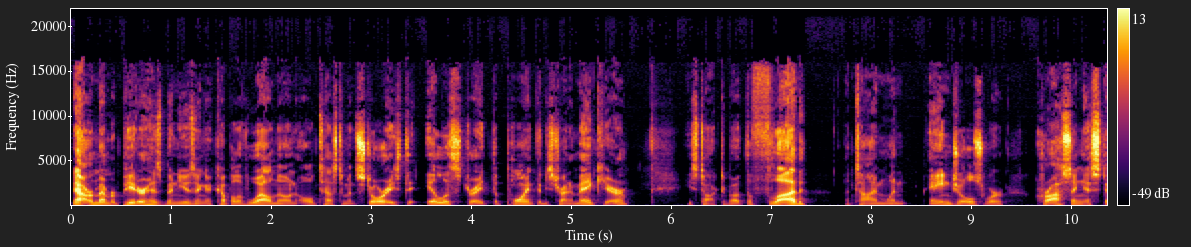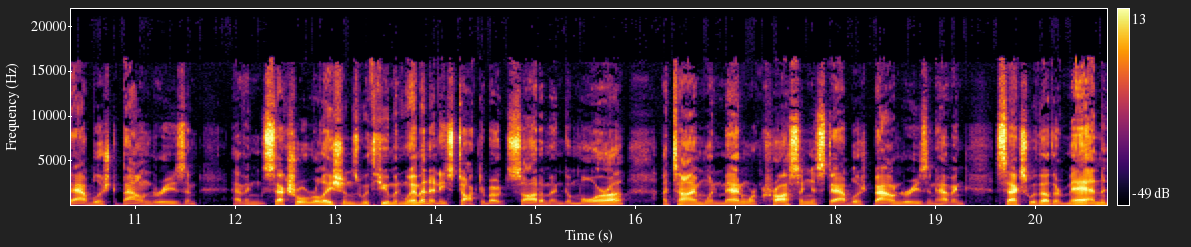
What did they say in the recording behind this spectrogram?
Now, remember, Peter has been using a couple of well known Old Testament stories to illustrate the point that he's trying to make here. He's talked about the flood, a time when angels were crossing established boundaries and having sexual relations with human women. And he's talked about Sodom and Gomorrah, a time when men were crossing established boundaries and having sex with other men.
